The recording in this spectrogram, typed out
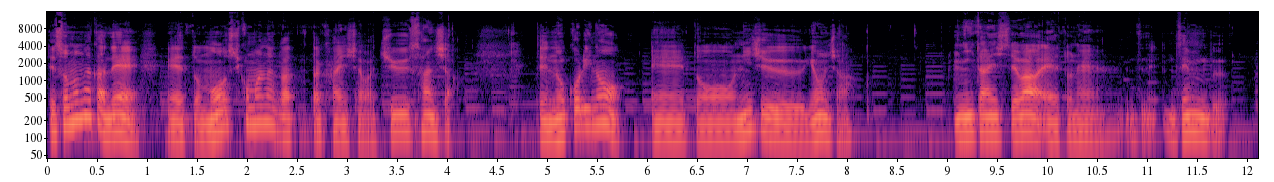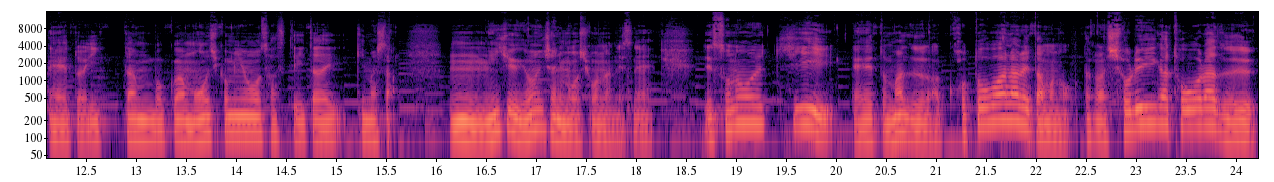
でその中で、えーと申し込まなかった会社は13社。で残りのえっ、ー、と、24社に対しては、えっ、ー、とね、全部、えっ、ー、と、一旦僕は申し込みをさせていただきました。うん、24社に申し込んだんですね。で、そのうち、えっ、と、まずは断られたもの。だから書類が通らず、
